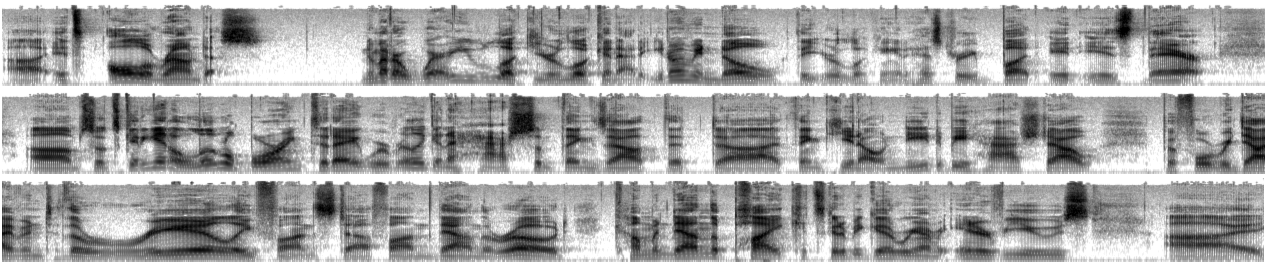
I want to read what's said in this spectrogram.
uh, it's all around us. No matter where you look, you're looking at it. You don't even know that you're looking at history, but it is there. Um, so it's going to get a little boring today. We're really going to hash some things out that uh, I think you know need to be hashed out before we dive into the really fun stuff on down the road. Coming down the pike, it's going to be good. We're going to have interviews. Uh,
